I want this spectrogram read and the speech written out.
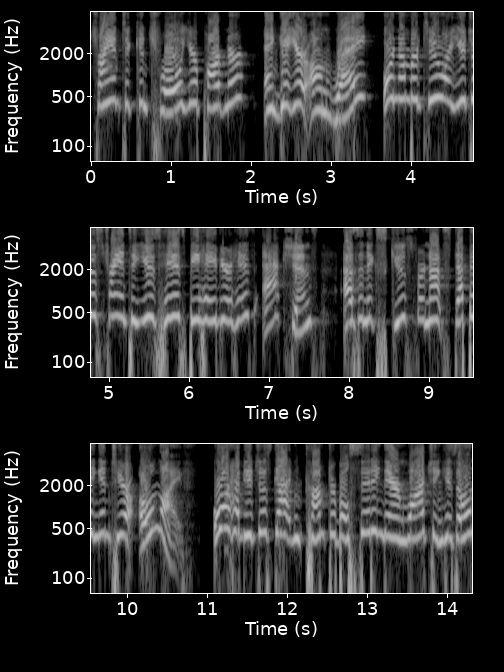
trying to control your partner and get your own way? Or number two, are you just trying to use his behavior, his actions as an excuse for not stepping into your own life? Or have you just gotten comfortable sitting there and watching his own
